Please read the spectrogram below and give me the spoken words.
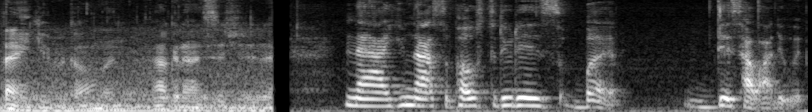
Thank you for calling. How can I assist you today? Now you're not supposed to do this, but this how I do it.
